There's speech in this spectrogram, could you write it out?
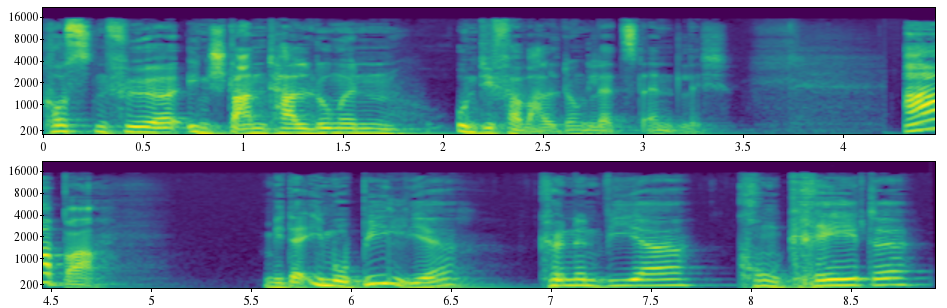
Kosten für Instandhaltungen und die Verwaltung letztendlich. Aber mit der Immobilie können wir konkrete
